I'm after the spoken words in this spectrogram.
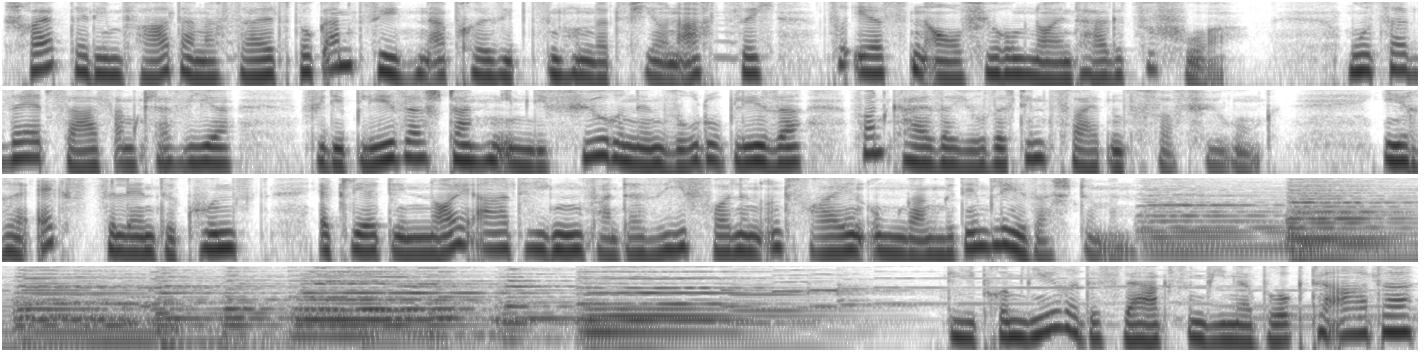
Schreibt er dem Vater nach Salzburg am 10. April 1784 zur ersten Aufführung neun Tage zuvor. Mozart selbst saß am Klavier, für die Bläser standen ihm die führenden Solobläser von Kaiser Joseph II. zur Verfügung. Ihre exzellente Kunst erklärt den neuartigen, fantasievollen und freien Umgang mit den Bläserstimmen. Die Premiere des Werks im Wiener Burgtheater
